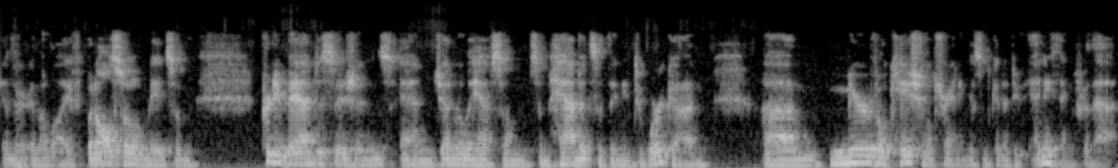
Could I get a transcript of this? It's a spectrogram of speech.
in their in their life, but also made some pretty bad decisions and generally have some some habits that they need to work on. Um, mere vocational training isn't going to do anything for that.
